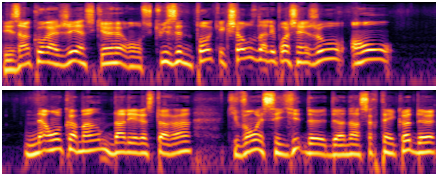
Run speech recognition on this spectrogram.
les encourager à ce qu'on se cuisine pas quelque chose dans les prochains jours. On on commande dans les restaurants qui vont essayer, de, dans certains cas, de,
